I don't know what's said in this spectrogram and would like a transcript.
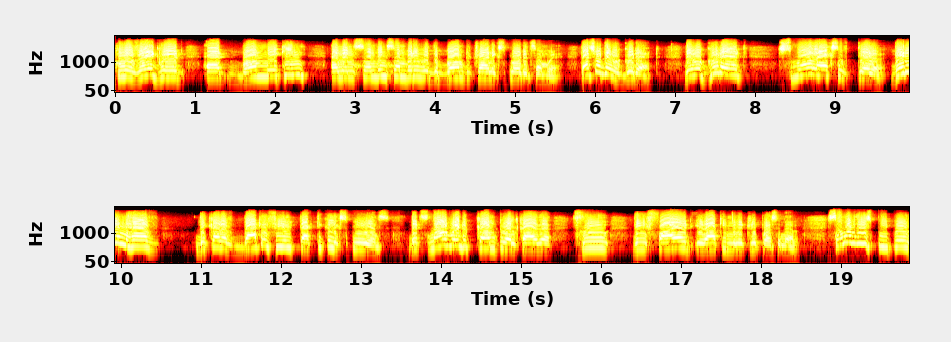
who were very good at bomb making and then sending somebody with the bomb to try and explode it somewhere. That's what they were good at. They were good at small acts of terror. They didn't have the kind of battlefield tactical experience that's now going to come to Al Qaeda through the fired Iraqi military personnel. Some of these people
